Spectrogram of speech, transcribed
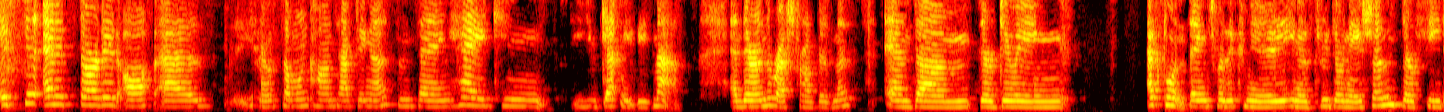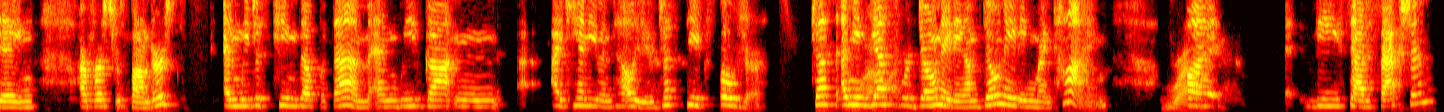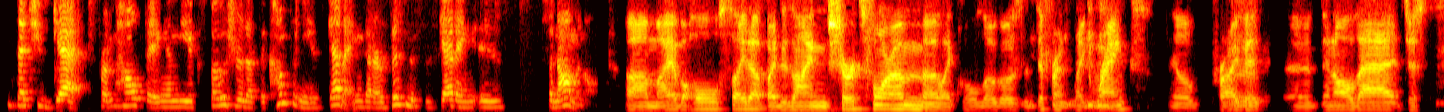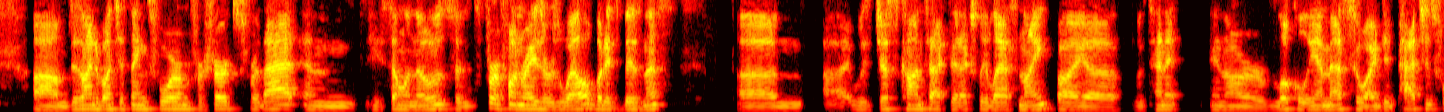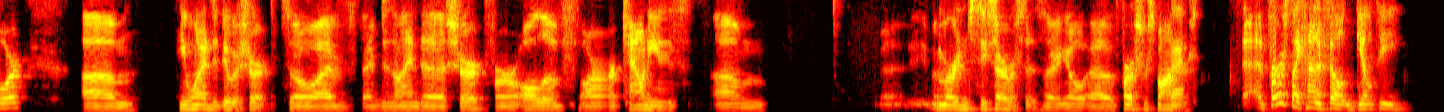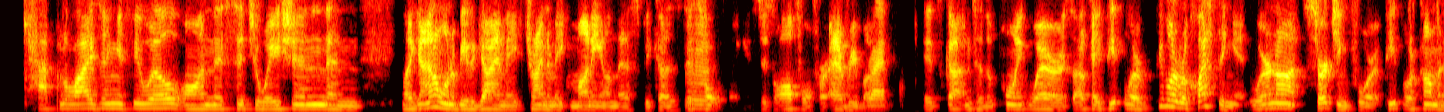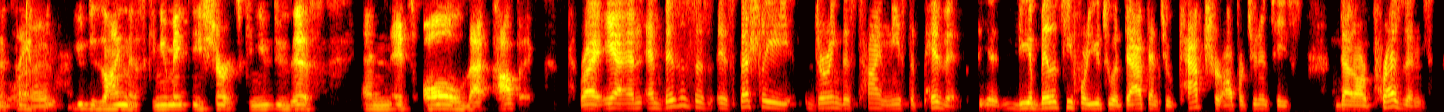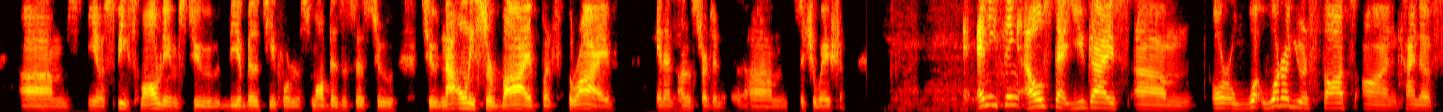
it's just, and it started off as you know someone contacting us and saying hey can you get me these masks. And they're in the restaurant business and um, they're doing excellent things for the community you know through donations. They're feeding our first responders and we just teamed up with them and we've gotten i can't even tell you just the exposure. Just i mean wow. yes we're donating. I'm donating my time right. but the satisfaction that you get from helping and the exposure that the company is getting that our business is getting is phenomenal Um, I have a whole site up. I designed shirts for him, uh, like whole logos, the different like ranks, you know, private uh, and all that. Just um, designed a bunch of things for him for shirts for that, and he's selling those. And it's for a fundraiser as well, but it's business. Um, I was just contacted actually last night by a lieutenant in our local EMS who I did patches for. Um, he wanted to do a shirt, so I've I've designed a shirt for all of our counties um, emergency services. There you go, uh, first responders. Okay. At first, I kind of felt guilty capitalizing, if you will, on this situation, and like I don't want to be the guy make trying to make money on this because this mm-hmm. whole thing is just awful for everybody. Right it's gotten to the point where it's okay people are people are requesting it we're not searching for it people are coming and saying right. you design this can you make these shirts can you do this and it's all that topic right? Yeah and and businesses especially during this time needs to pivot. The, the ability for you to adapt and to capture opportunities that are present um, you know speaks volumes to the ability for small businesses to to not only survive but thrive in an uncertain um, situation. Anything else that you guys um, or what what are your thoughts on kind of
